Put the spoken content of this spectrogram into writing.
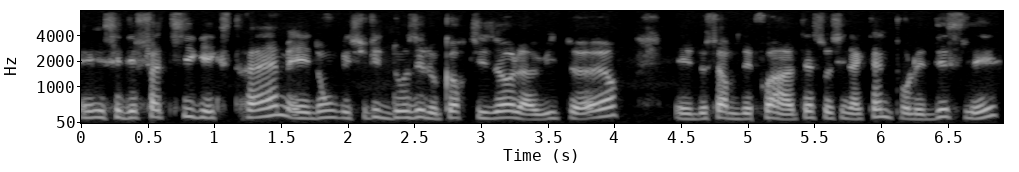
et c'est des fatigues extrêmes et donc il suffit de doser le cortisol à 8 heures et de faire des fois un test au synactène pour les déceler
